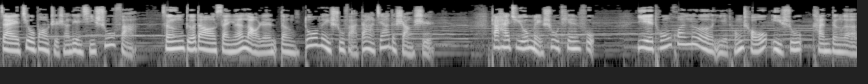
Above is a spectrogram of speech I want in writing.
在旧报纸上练习书法，曾得到散园老人等多位书法大家的赏识。他还具有美术天赋，《也同欢乐也同愁》一书刊登了。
